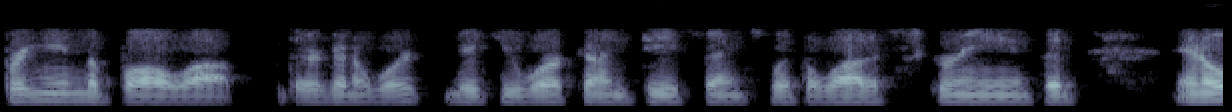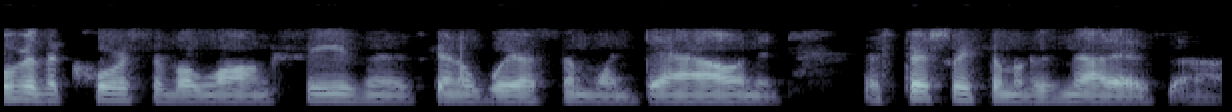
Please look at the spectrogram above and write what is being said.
bringing the ball up. They're going to work make you work on defense with a lot of screens and and over the course of a long season, it's going to wear someone down and especially someone who's not as uh,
